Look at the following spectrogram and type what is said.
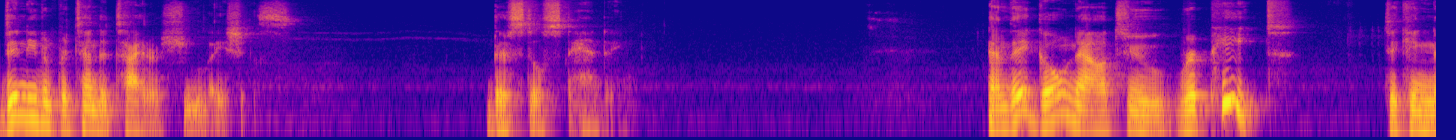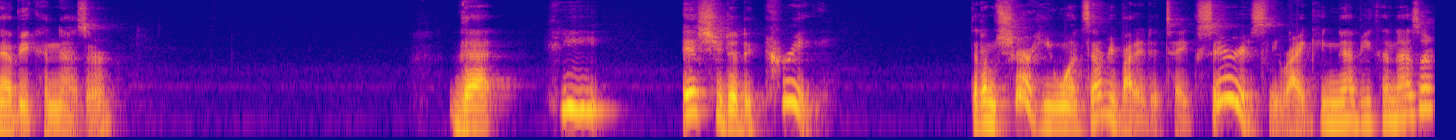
didn't even pretend to tie their shoelaces. They're still standing. And they go now to repeat to King Nebuchadnezzar that he issued a decree that I'm sure he wants everybody to take seriously, right, King Nebuchadnezzar?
